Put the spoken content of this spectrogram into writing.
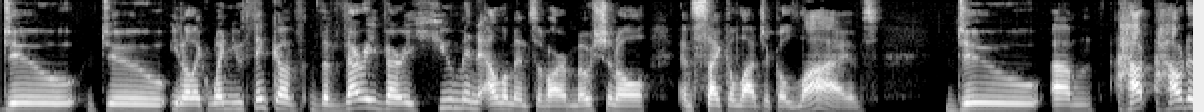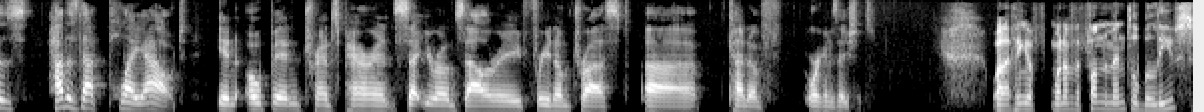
do do you know like when you think of the very very human elements of our emotional and psychological lives do um, how how does how does that play out in open, transparent, set your own salary, freedom, trust uh, kind of organizations? Well, I think of one of the fundamental beliefs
